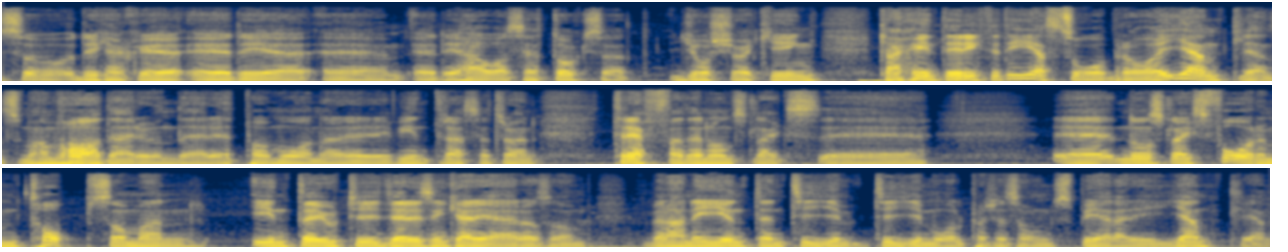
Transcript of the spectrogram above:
så det kanske är det, eh, är det Howe har sett också. Att Joshua King kanske inte riktigt är så bra egentligen som han var där under ett par månader i vintras. Jag tror han träffade någon slags eh, eh, någon slags formtopp som han inte har gjort tidigare i sin karriär och som, men han är ju inte en 10 mål per säsong spelare egentligen.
